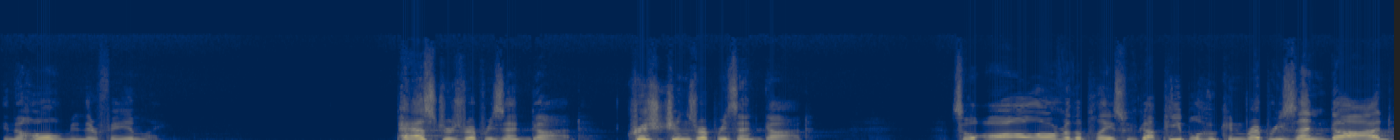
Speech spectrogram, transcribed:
In the home, in their family. Pastors represent God. Christians represent God. So, all over the place, we've got people who can represent God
